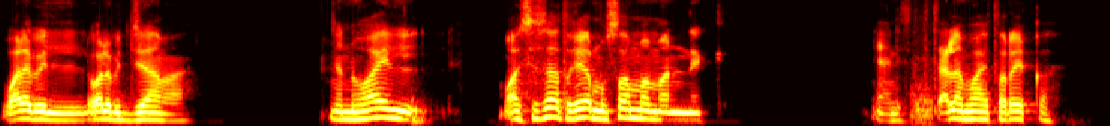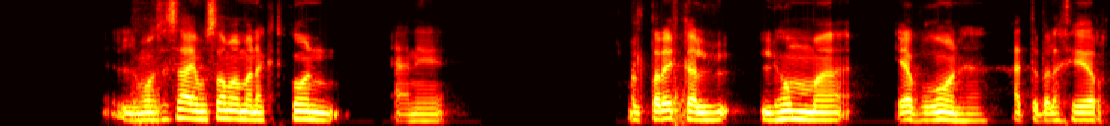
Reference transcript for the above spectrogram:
ولا بال ولا بالجامعة. لأنه هاي المؤسسات غير مصممة إنك يعني تتعلم بهاي الطريقة. المؤسسة هاي مصممة إنك تكون يعني بالطريقة اللي هم يبغونها. حتى بالأخير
